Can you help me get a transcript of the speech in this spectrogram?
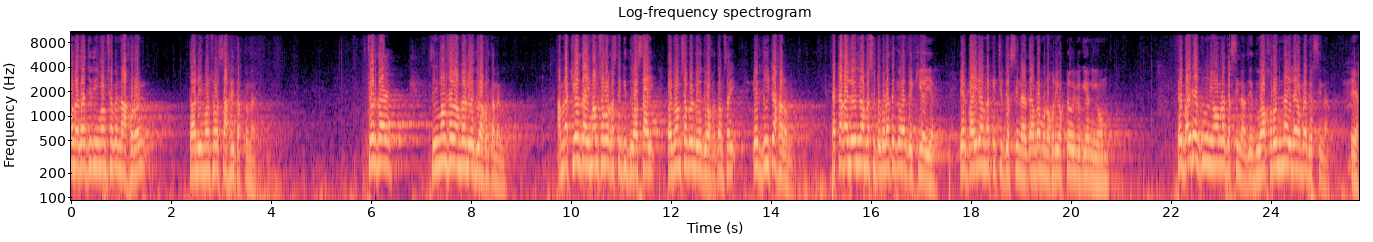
মোনাজাত যদি ইমাম সাহেব না করেন, তাহলে ইমাম সাহেবের চাকরি থাকতো না। চোর দেয়। সে ইমাম সাহেব আমরা লিয়ে দোয়া করতাম না আমরা কিয়র দেয়? ইমাম সাহেবের কাছ থেকে দোয়া চাই বা ইমাম সাহেবের লিয়ে দোয়া করতাম চাই? এর দুইটা কারণ। একটা কালে লইলে আমরা ছোটবেলা থেকে, ওরা দেখি আর। এর বাইরে আমরা কিছু দেখছি না আমরা মনে করি একটা হইল গিয়া নিয়ম। এর বাইরে আর কোনো নিয়ম আমরা দেখছি না, যে দোয়া করণ না, এলে আমরা দেখছি না। এক।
